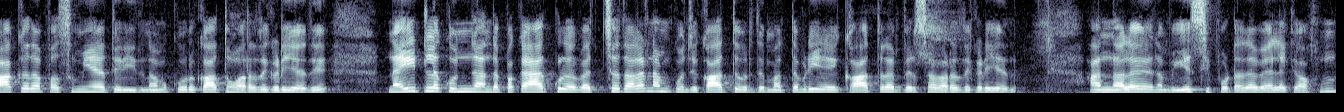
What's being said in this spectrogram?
பார்க்க தான் பசுமையாக தெரியுது. நமக்கு ஒரு காற்றும் வர்றது கிடையாது. நைட்டில் கொஞ்சம் அந்த பக்கம் ஏர் கூலர் வச்சதால நமக்கு கொஞ்சம் காற்று வருது. மற்றபடி காற்றுலாம் பெருசாக வர்றது கிடையாது. அதனால நம்ம ஏசி போட்டால் தான் வேலைக்கு ஆகும்.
